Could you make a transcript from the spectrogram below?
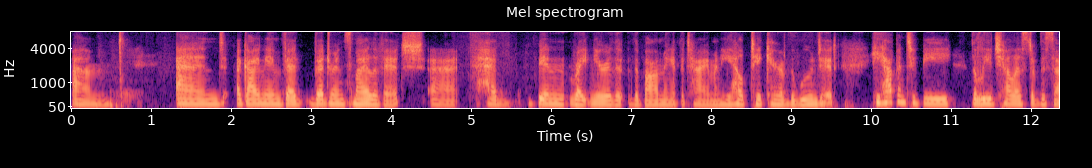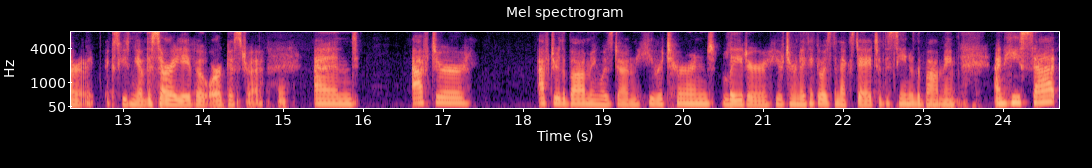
Um, and a guy named Ved- Vedran Smailovic uh, had been right near the, the bombing at the time, and he helped take care of the wounded. He happened to be the lead cellist of the Sar- excuse me of the Sarajevo Orchestra, and after after the bombing was done, he returned later. He returned, I think it was the next day, to the scene of the bombing, and he sat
